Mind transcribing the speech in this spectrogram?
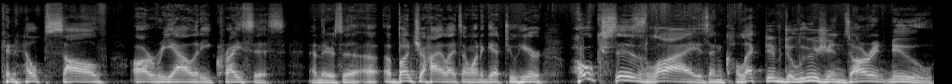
can help solve our reality crisis. And there's a, a, bunch of highlights I want to get to here. Hoaxes, lies, and collective delusions aren't new,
